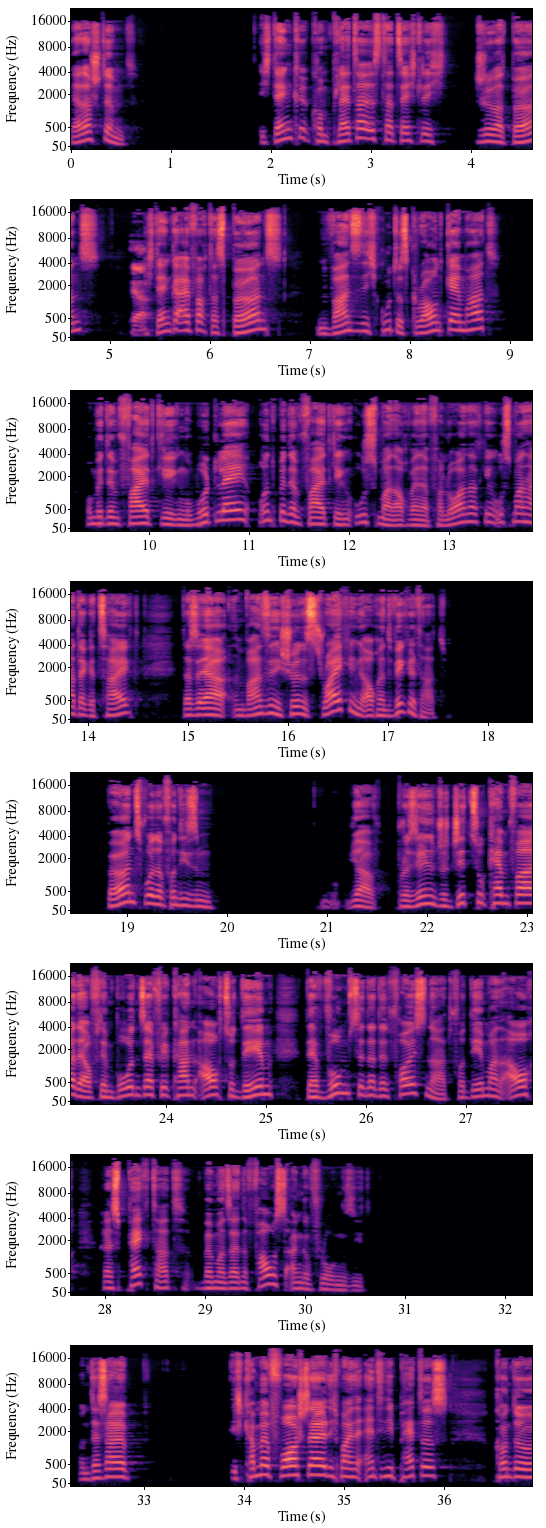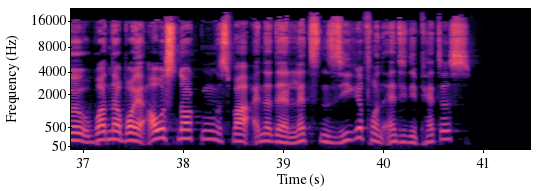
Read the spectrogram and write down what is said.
Ja, das stimmt. Ich denke, kompletter ist tatsächlich Gilbert Burns. Ja. Ich denke einfach, dass Burns ein wahnsinnig gutes Ground Game hat. Und mit dem Fight gegen Woodley und mit dem Fight gegen Usman, auch wenn er verloren hat gegen Usman, hat er gezeigt, dass er ein wahnsinnig schönes Striking auch entwickelt hat. Burns wurde von diesem ja, Brazilian Jiu-Jitsu-Kämpfer, der auf dem Boden sehr viel kann, auch zu dem, der Wumms hinter den Fäusten hat, vor dem man auch Respekt hat, wenn man seine Faust angeflogen sieht. Und deshalb, ich kann mir vorstellen, ich meine, Anthony Pettis konnte Wonderboy ausnocken. Das war einer der letzten Siege von Anthony Pettis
